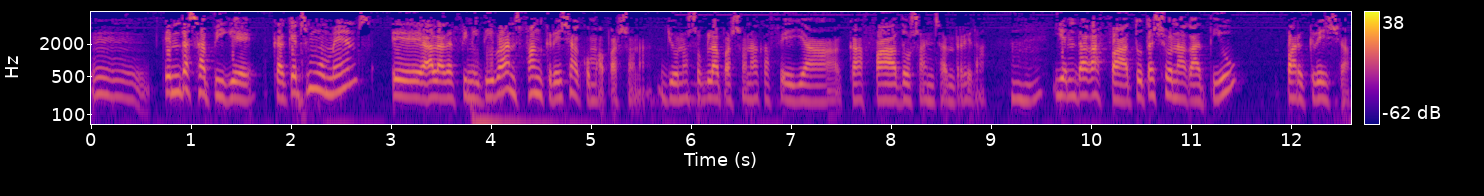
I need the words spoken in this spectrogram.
mm, hem de saber que aquests moments eh, a la definitiva ens fan créixer com a persona. Jo no sóc la persona que feia que fa dos anys enrere. Uh -huh. I hem d'agafar tot això negatiu per créixer.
